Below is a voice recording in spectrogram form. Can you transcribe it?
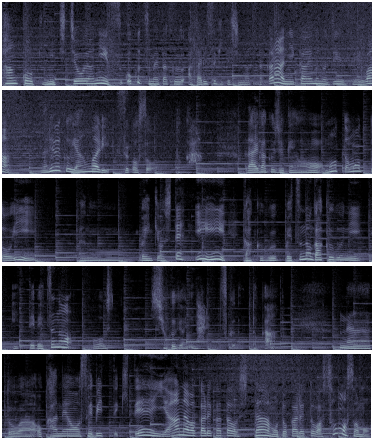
反抗期に父親にすごく冷たく当たりすぎてしまったから2回目の人生はなるべくやんわり過ごそうとか大学受験をもっともっといい、あのー勉強していい学部別の学部に行って別のこう職業になるつくとか。あとはお金をせびってきて嫌な別れ方をした元彼とはそもそも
